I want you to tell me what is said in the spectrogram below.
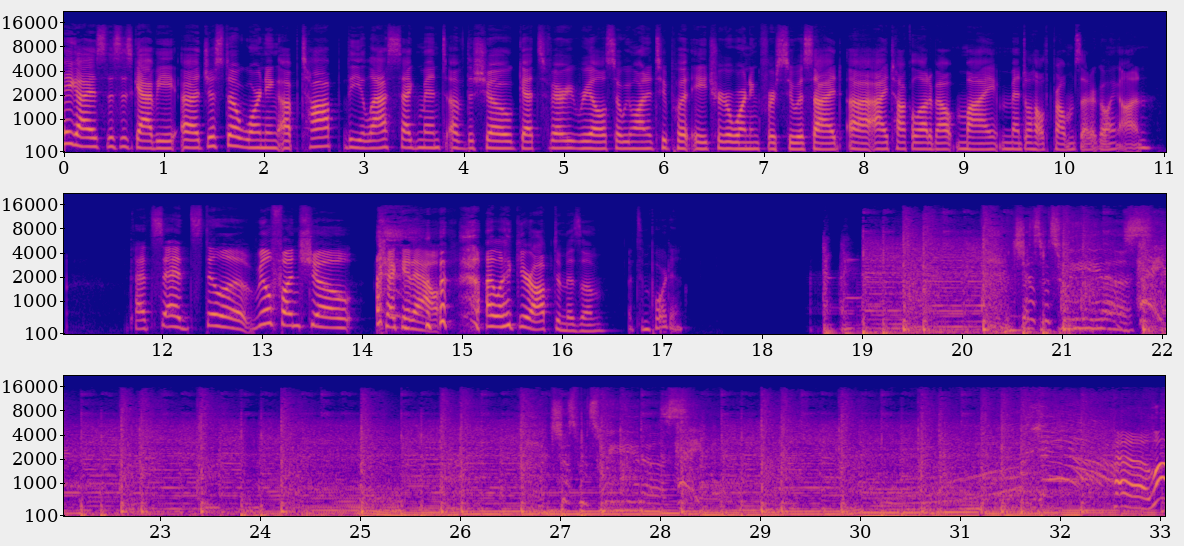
Hey guys, this is Gabby. Uh, just a warning up top the last segment of the show gets very real, so we wanted to put a trigger warning for suicide. Uh, I talk a lot about my mental health problems that are going on. That said, still a real fun show. Check it out. I like your optimism. It's important. Just between us. Just between us. Hello!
